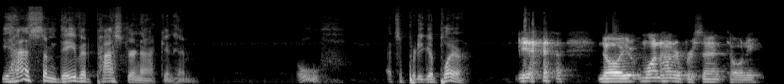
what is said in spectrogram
he has some David Pastrnak in him. Oh, that's a pretty good player. Yeah, no, you're 100%, Tony.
